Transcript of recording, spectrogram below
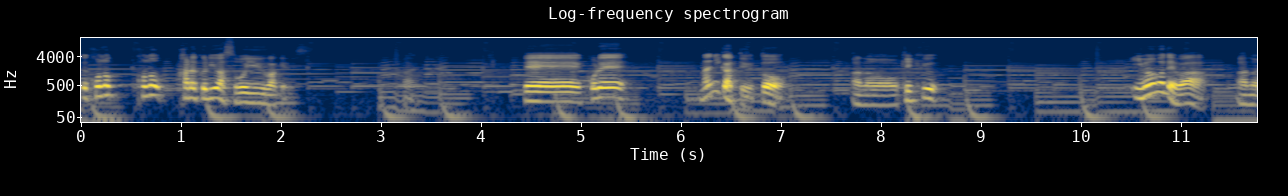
で、この、このからくりはそういうわけです。はい。で、これ、何かっていうと、あの、結局、今までは、あの、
